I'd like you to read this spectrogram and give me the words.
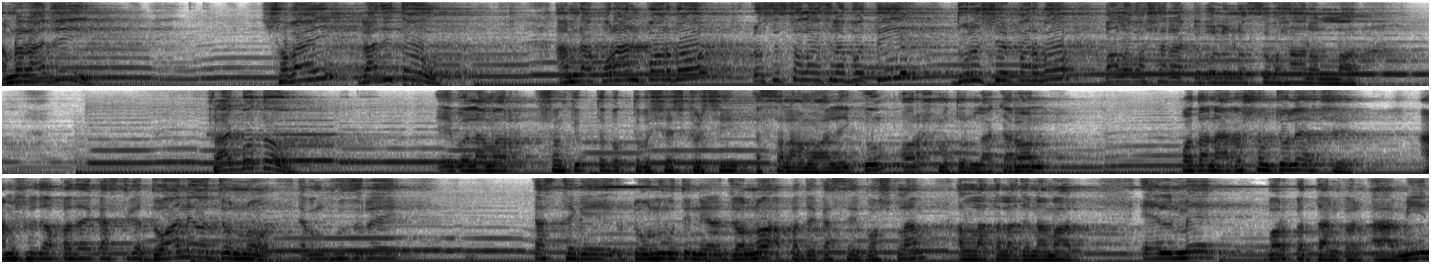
আমরা রাজি? সবাই রাজি তো? আমরা কোরআন পড়ব, রসুল সাল্লাহ প্রতি দুরুশের পর্ব, ভালোবাসা রাখব, বলুন সুবাহান আল্লাহ রাখব তো? এই বলে আমার সংক্ষিপ্ত বক্তব্য শেষ করছি। আসসালামু আলাইকুম ও রহমতুল্লাহ। কারণ প্রধান আকর্ষণ চলে আসছে। আমি শুধু আপনাদের কাছ থেকে দোয়া নেওয়ার জন্য এবং হুজুরে কাছ থেকে একটু অনুমতি নেওয়ার জন্য আপনাদের কাছে বসলাম। আল্লাহ তালা যেন আমার এলমে বরকত দান করেন। আমিন।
